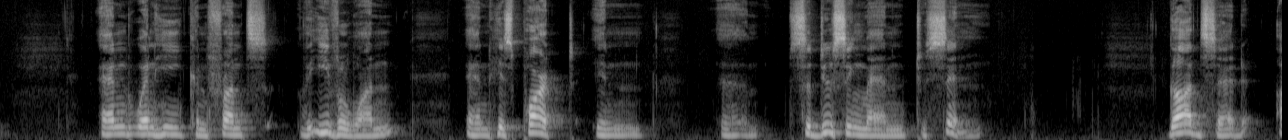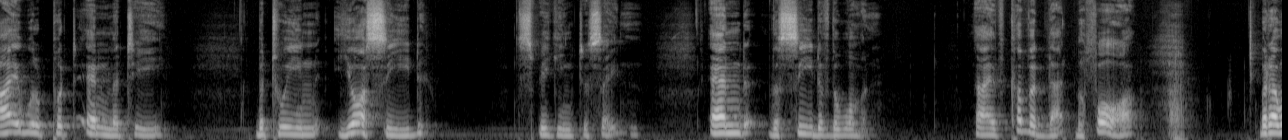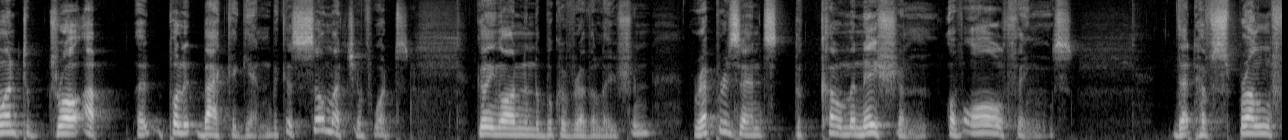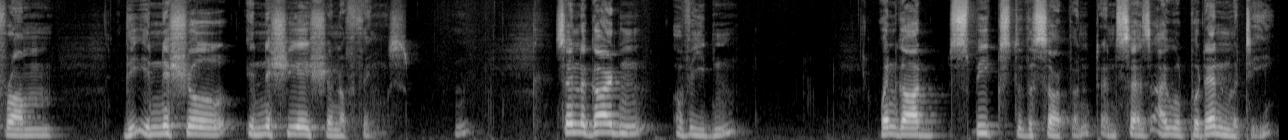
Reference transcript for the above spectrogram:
and when he confronts the evil one and his part in uh, seducing man to sin, God said, I will put enmity between your seed, speaking to Satan, and the seed of the woman. I've covered that before, but I want to draw up, uh, pull it back again, because so much of what's going on in the book of Revelation represents the culmination of all things that have sprung from the initial initiation of things. So, in the Garden of Eden, when God speaks to the serpent and says, I will put enmity,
